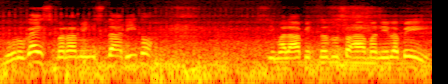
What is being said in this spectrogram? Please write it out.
Siguro guys, maraming isda dito. Kasi malapit na to sa Manila Bay.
